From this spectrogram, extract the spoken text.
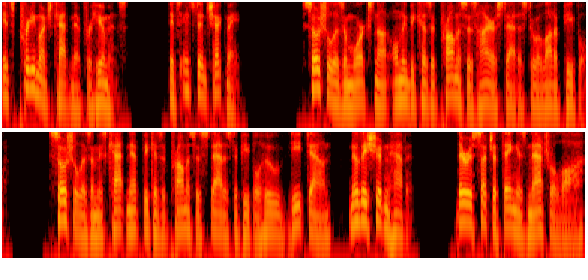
It's pretty much catnip for humans. It's instant checkmate. Socialism works not only because it promises higher status to a lot of people. Socialism is catnip because it promises status to people who, deep down, know they shouldn't have it. There is such a thing as natural law,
